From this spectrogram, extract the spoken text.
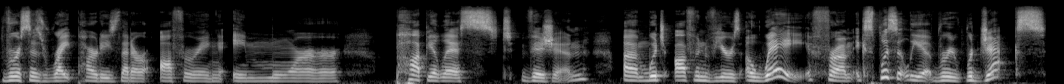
versus right parties that are offering a more populist vision, um, which often veers away from explicitly re- rejects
